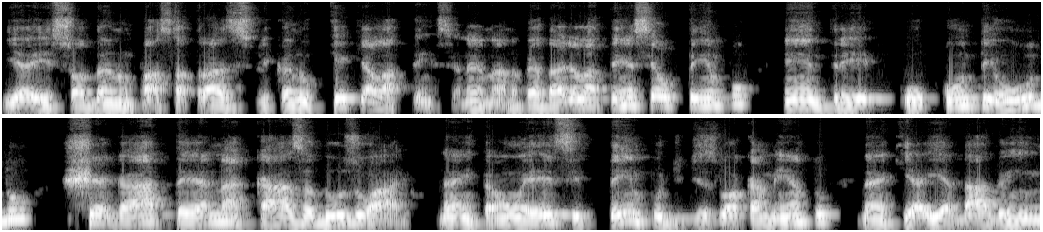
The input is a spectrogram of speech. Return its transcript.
e aí só dando um passo atrás explicando o que, que é a latência. Né? Na, na verdade, a latência é o tempo entre o conteúdo chegar até na casa do usuário. Né? Então, esse tempo de deslocamento, né, que aí é dado em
